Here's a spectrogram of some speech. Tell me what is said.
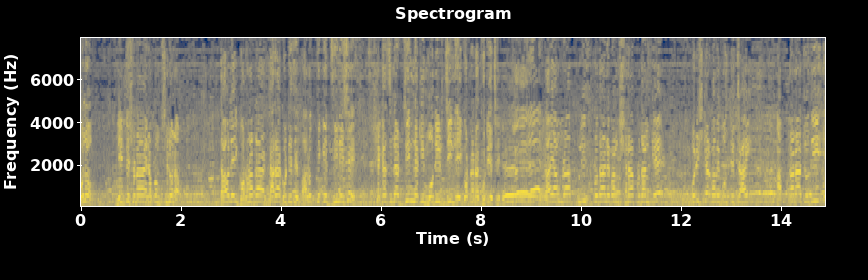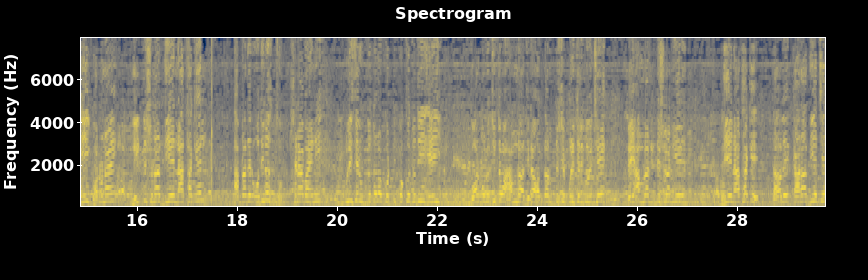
কোনো নির্দেশনা এরকম ছিল না। তাহলে এই ঘটনাটা কারা ঘটেছে ভারত থেকে জিন এসে শেখ হাসিনার জিন নাকি মোদির জিন এই ঘটনাটা ঘটিয়েছে? তাই আমরা পুলিশ প্রধান এবং সেনা প্রধানকে পরিষ্কারভাবে বলতে চাই, আপনারা যদি এই ঘটনায় নির্দেশনা দিয়ে না থাকেন আপনাদের অধীনস্থ সেনাবাহিনী, পুলিশের ঊর্ধ্বতন কর্তৃপক্ষ যদি এই বর্বরচিত হামলা, যেটা হত্যার উদ্দেশ্যে পরিচালিত হয়েছে, এই হামলা নির্দেশনা নিয়ে দিয়ে না থাকে তাহলে কারা দিয়েছে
